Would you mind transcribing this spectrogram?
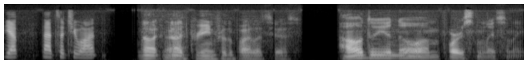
Yep, that's what you want. Not Okay. not green for the pilots, yes. How do you know I'm forced listening?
